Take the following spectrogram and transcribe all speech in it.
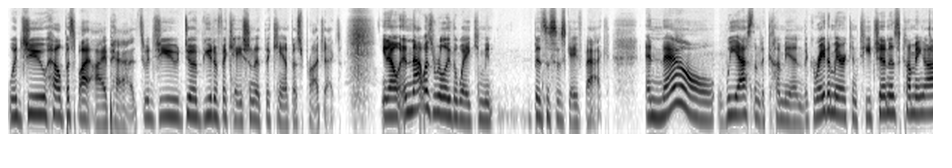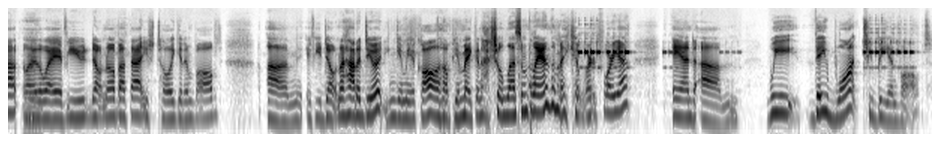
Would you help us buy iPads? Would you do a beautification at the campus project? You know, and that was really the way businesses gave back. And now we ask them to come in. The Great American Teach In is coming up. By the way, if you don't know about that, you should totally get involved. Um, if you don't know how to do it, you can give me a call. I'll help you make an actual lesson plan to make it work for you. And um, we, they want to be involved.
